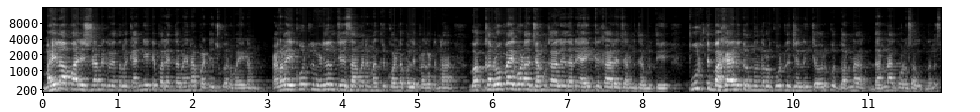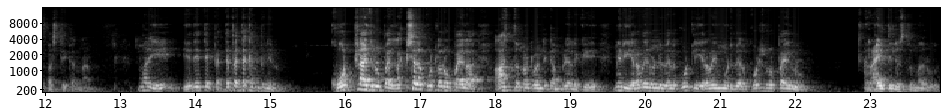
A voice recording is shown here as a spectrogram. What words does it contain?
మహిళా పారిశ్రామికవేత్తలకు అన్నిటి పర్యంతమైనా పట్టించుకొని పోయినాం అరవై కోట్లు విడుదల చేశామని మంత్రి కొండపల్లి ప్రకటన ఒక్క రూపాయి కూడా జమ కాలేదని ఐక్య కార్యాచరణ సమితి పూర్తి బకాయిలు తొమ్మిది వందల కోట్లు చెల్లించే వరకు ధర్నా ధర్నా కొనసాగుతుందని స్పష్టీకరణ. మరి ఏదైతే పెద్ద పెద్ద కంపెనీలు కోట్లాది రూపాయలు లక్షల కోట్ల రూపాయల ఆస్తున్నటువంటి కంపెనీలకి మీరు ఇరవై రెండు వేల కోట్లు ఇరవై మూడు వేల కోట్ల రూపాయలు రాయితీలు ఇస్తున్నారు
